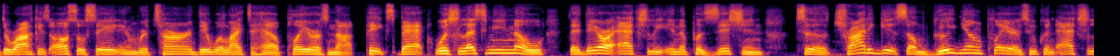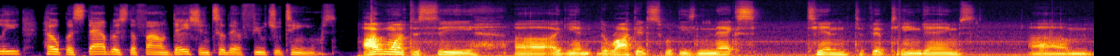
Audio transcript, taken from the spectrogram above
the Rockets also said in return they would like to have players, not picks, back, which lets me know that they are actually in a position to try to get some good young players who can actually help establish the foundation to their future teams. I want to see, uh, again, the Rockets with these next 10 to 15 games um,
